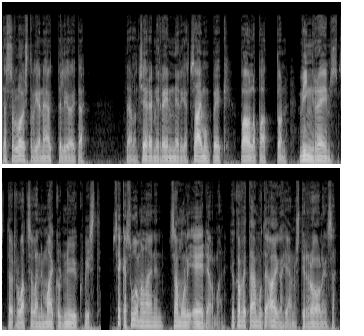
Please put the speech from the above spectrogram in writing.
Tässä on loistavia näyttelijöitä. Täällä on Jeremy Renner ja Simon Peck, Paula Patton, Ving Reims, sitten ruotsalainen Michael Nyqvist sekä suomalainen Samuli Edelman, joka vetää muuten aika hienosti roolinsa –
